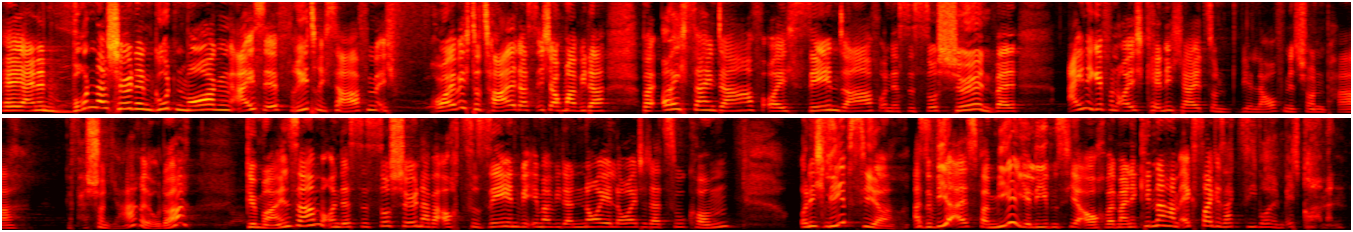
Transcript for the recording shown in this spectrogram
Hey, einen wunderschönen guten Morgen, ICF Friedrichshafen. Ich freue mich total, dass ich auch mal wieder bei euch sein darf, euch sehen darf. Und es ist so schön, weil einige von euch kenne ich ja jetzt und wir laufen jetzt schon ein paar, fast schon Jahre, oder? Gemeinsam. Und es ist so schön, aber auch zu sehen, wie immer wieder neue Leute dazukommen. Und ich liebe es hier. Also wir als Familie lieben es hier auch, weil meine Kinder haben extra gesagt, sie wollen mitkommen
